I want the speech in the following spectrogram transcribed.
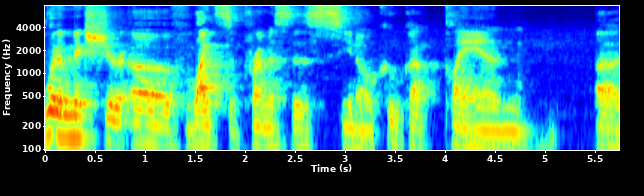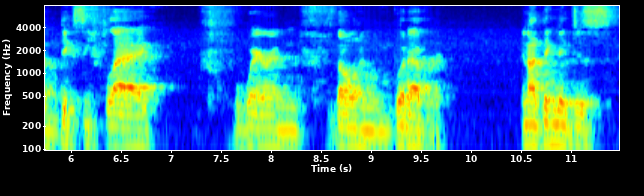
with a mixture of white supremacists, you know, Ku Klux Klan, uh, Dixie flag wearing, throwing, whatever. And I think they just,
